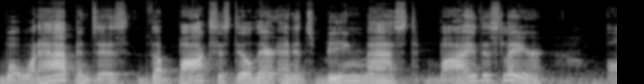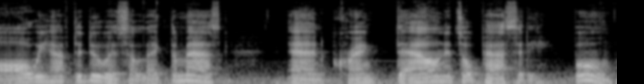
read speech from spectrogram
well, what happens is the box is still there and it's being masked by this layer. All we have to do is select the mask and crank down its opacity. Boom.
